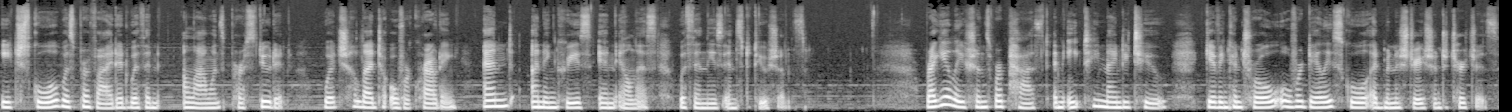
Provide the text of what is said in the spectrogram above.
Each school was provided with an allowance per student, which led to overcrowding and an increase in illness within these institutions. Regulations were passed in 1892, giving control over daily school administration to churches.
